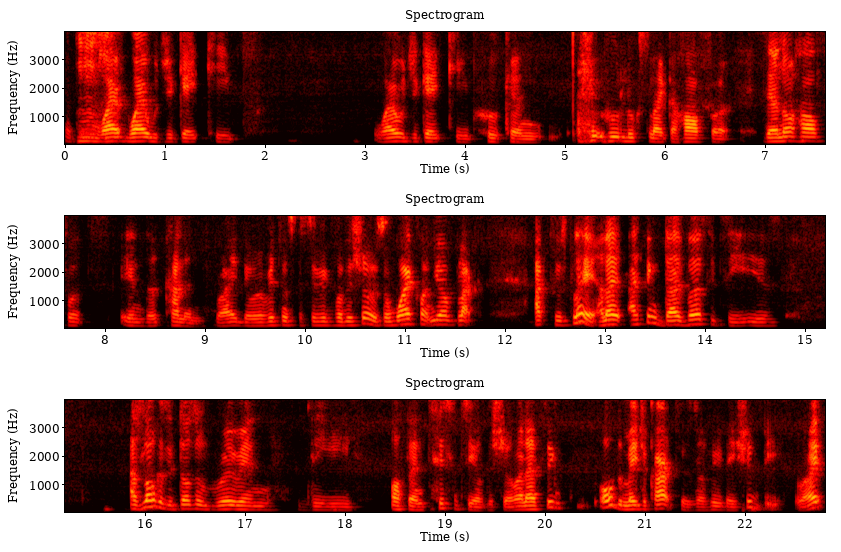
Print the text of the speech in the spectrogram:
Mm. Why why would you gatekeep? Why would you gatekeep who can who looks like a Harfoot? They're not Harfoots in the canon, right? They were written specific for the show. So why can't you have black actors play? And I, I think diversity is as long as it doesn't ruin the authenticity of the show. And I think all the major characters are who they should be, right?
